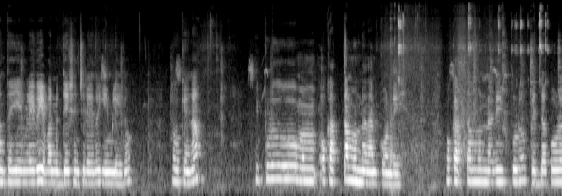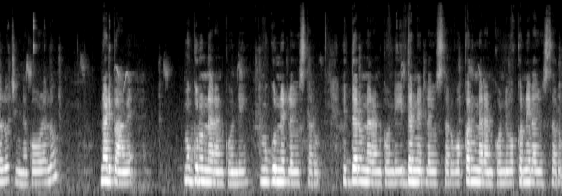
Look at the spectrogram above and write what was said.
అంత ఏం లేదు ఎవరిని ఉద్దేశించి లేదు ఏం లేదు. ఓకేనా? ఇప్పుడు ఒక అత్తమ్మ ఉన్నది అనుకోండి ఒక అత్తమ్మ ఉన్నది ఇప్పుడు పెద్ద కోడలు చిన్న కోడలు నడిపామె ముగ్గురు ఉన్నారనుకోండి ముగ్గురిని ఎట్లా చూస్తారు? ఇద్దరు ఉన్నారనుకోండి ఇద్దరిని ఎట్లా చూస్తారు? ఒక్కరు ఉన్నారనుకోండి ఒక్కరిని ఎలా చూస్తారు?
